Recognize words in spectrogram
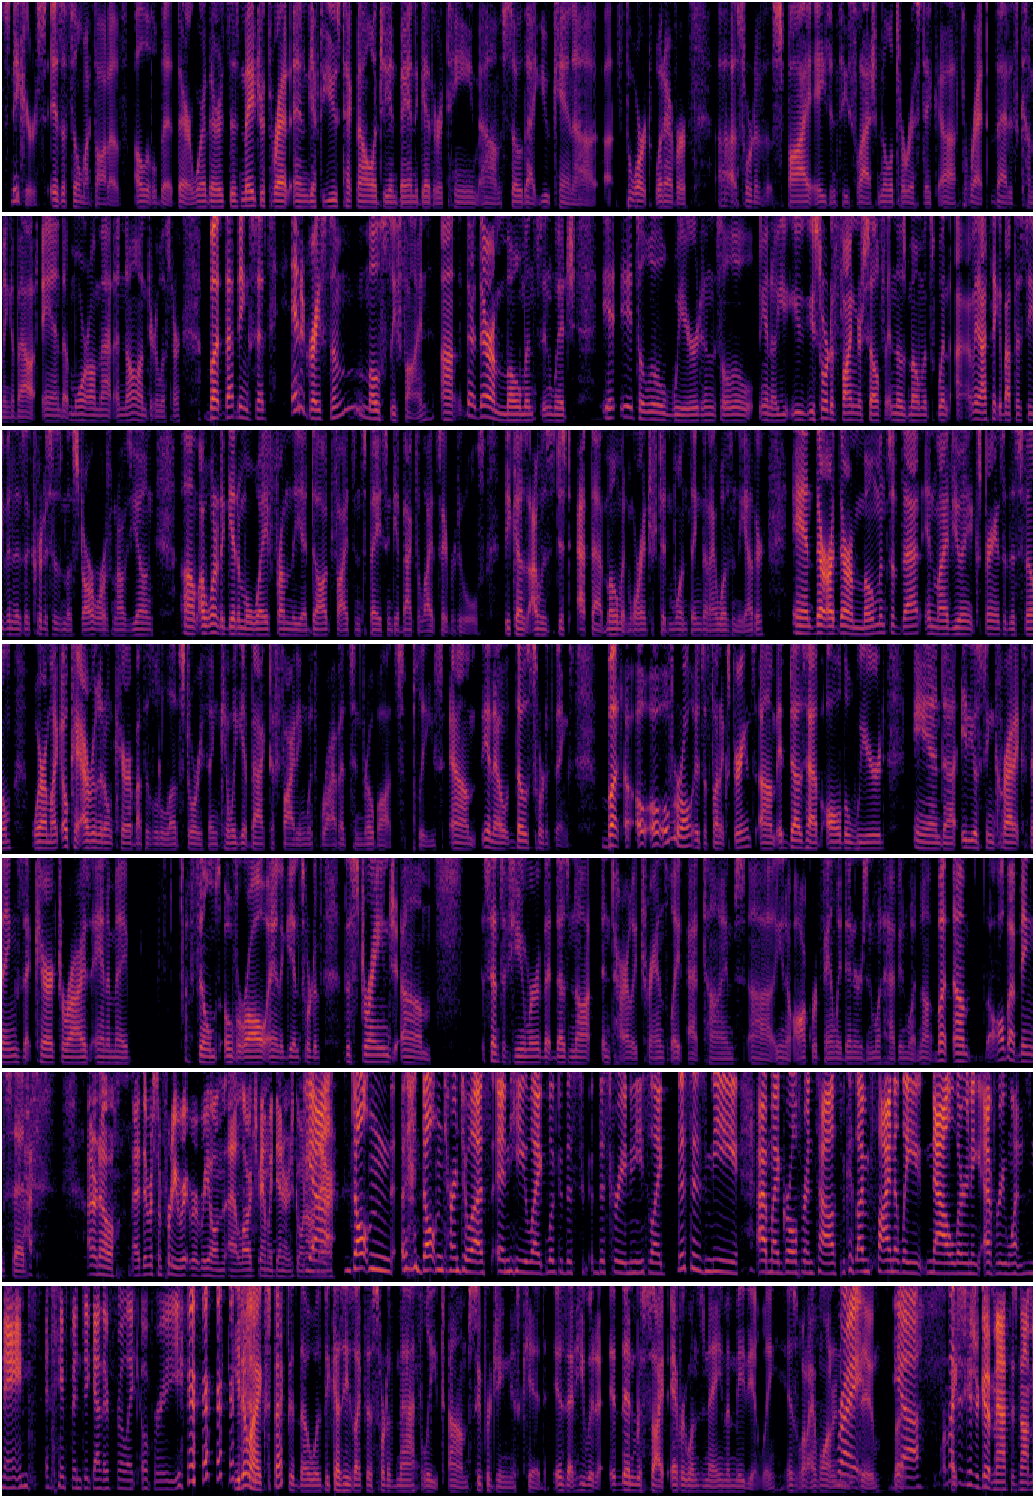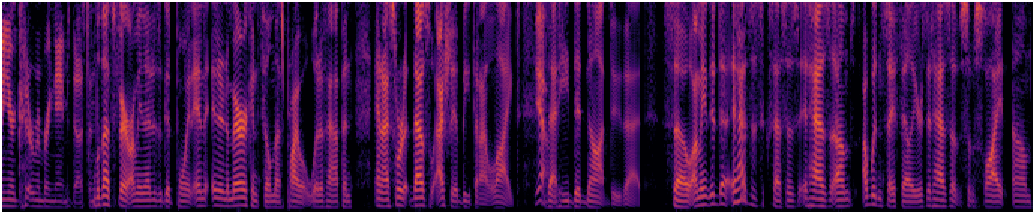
Sneakers is a film I thought of a little bit there, where there's this major threat and you have to use technology and band together a team um, so that you can uh, uh, thwart whatever uh, sort of spy agency slash militaristic uh, threat that is coming about. And uh, more on that anon, dear listener. But that being said, integrates them mostly fine. Uh, there, there are moments in which it, it's a little weird and it's a little, you know, you, you, you sort of find yourself in those moments when, I mean, I think about this even as a criticism of Star Wars when I was young. Um, I wanted to get them away from the uh, dogfights in space and get back to lightsaber duels because I was just at that moment more interested in one thing than I was in the other. And there are there are moments of that in my viewing experience of this film where I'm like, okay, I really don't care about this little love story thing. Can we get back to fighting with rabbits and robots, please? Um, you know those sort of things. But uh, overall, it's a fun experience. Um, it does have all the weird and uh, idiosyncratic things that characterize anime films overall, and again, sort of the strange um, sense of humor that does not entirely translate at times. Uh, you know, awkward family dinners and what have you and whatnot. But um, all that being said, I don't know. Uh, there were some pretty re- re- real uh, large family dinners going on there. Dalton Dalton turned to us and he like looked at this the screen and he's like, "This is me at my girlfriend's house because I'm finally now learning everyone's names and they've been together for like over a year." you know, what I expected though was because he's like this sort of mathlete, um, super genius kid, is that he would then recite everyone's name immediately. Is what I wanted right? him to do. But- yeah. Well, not just because you're good at math does not mean you're good at remembering names, Dustin. Well, that's fair. I mean, that is a good point. And in an American film, that's probably what would have happened. And I sort of that was actually a beat that I liked. Yeah. That he did not do that. So I mean, it it has its successes. It has um I wouldn't say failures. It has uh, some slight um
